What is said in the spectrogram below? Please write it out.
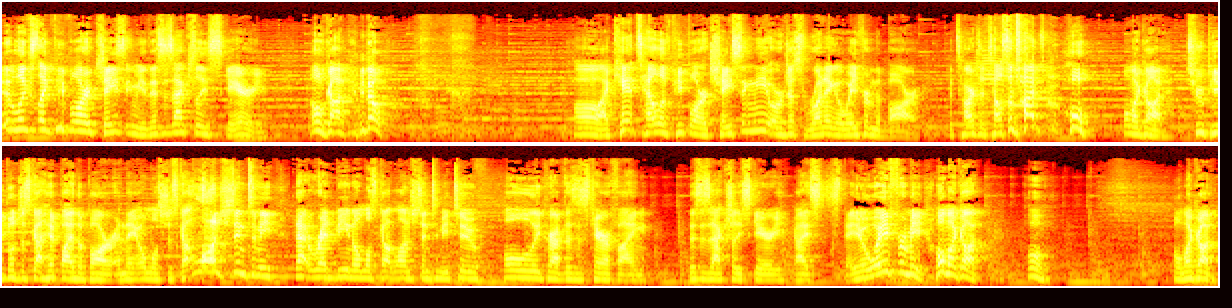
It looks like people are chasing me. This is actually scary. Oh god, no! Oh, I can't tell if people are chasing me or just running away from the bar. It's hard to tell sometimes. Oh, oh my god. Two people just got hit by the bar and they almost just got launched into me. That red bean almost got launched into me too. Holy crap, this is terrifying. This is actually scary. Guys, stay away from me. Oh my god. Oh. Oh my god.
